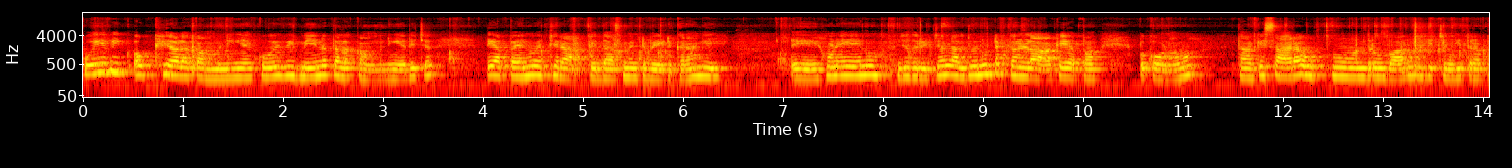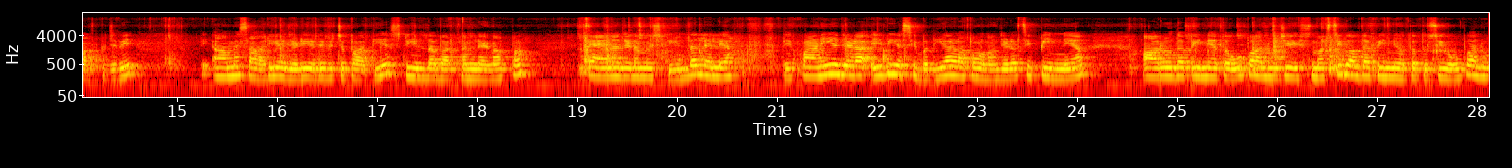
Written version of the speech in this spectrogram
ਕੋਈ ਵੀ ਔਖੇ ਵਾਲਾ ਕੰਮ ਨਹੀਂ ਹੈ, ਕੋਈ ਵੀ ਮਿਹਨਤ ਵਾਲਾ ਕੰਮ ਨਹੀਂ ਇਹਦੇ 'ਚ। ਤੇ ਆਪਾਂ ਇਹਨੂੰ ਇੱਥੇ ਰੱਖ ਕੇ 10 ਮਿੰਟ ਵੇਟ ਕਰਾਂਗੇ। ਜੀ। ਤੇ ਹੁਣ ਇਹਨੂੰ ਜਦੋਂ ਰਿੱਝਣ ਲੱਗ ਜਾਊ, ਇਹਨੂੰ ਢੱਕਣ ਲਾ ਕੇ ਆਪਾਂ ਪਕਾਉਣਾ ਵਾ। ਤਾਂ ਕਿ ਸਾਰਾ ਉੱਪਰੋਂ ਅੰਦਰੋਂ ਬਾਹਰੋਂ ਇਹ ਚੰਗੀ ਤਰ੍ਹਾਂ ਪੱਕ ਜਵੇ। ਤੇ ਆ ਮੈਂ ਸਾਰੀ ਆ ਜਿਹੜੀ ਇਹਦੇ ਵਿੱਚ ਪਾਤੀ ਹੈ ਸਟੀਲ ਦਾ ਬਰਤਨ ਲੈਣਾ ਆਪਾਂ। ਪੈਨ ਆ ਜਿਹੜਾ ਮੈਂ ਸਟੀਲ ਦਾ ਲੈ ਲਿਆ। ਤੇ ਪਾਣੀ ਆ ਜਿਹੜਾ, ਇਹ ਵੀ ਅਸੀਂ ਵਧੀਆ ਵਾਲਾ ਪਾਉਣਾ, ਜਿਹੜਾ ਅਸੀਂ ਪੀਨੇ ਆ। ਆਰਓ ਦਾ ਪੀਨੇ ਆ ਤਾਂ ਉਹ ਪਾ ਲਓ, ਜੇ ਸਮਰਸੀਬਲ ਦਾ ਪੀਨੇ ਹੋ ਤਾਂ ਤੁਸੀਂ ਉਹ ਪਾ ਲਓ।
